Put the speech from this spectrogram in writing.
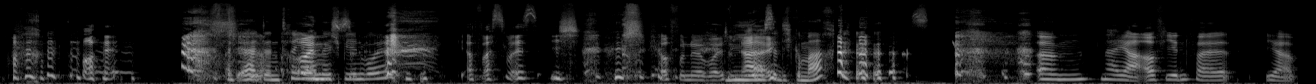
machen wollen. Und er hat dann Triangel spielen wollen? Ja, was weiß ich. Ich hoffe er wollte. Wie hast du dich gemacht? ähm, naja, auf jeden Fall, ja,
